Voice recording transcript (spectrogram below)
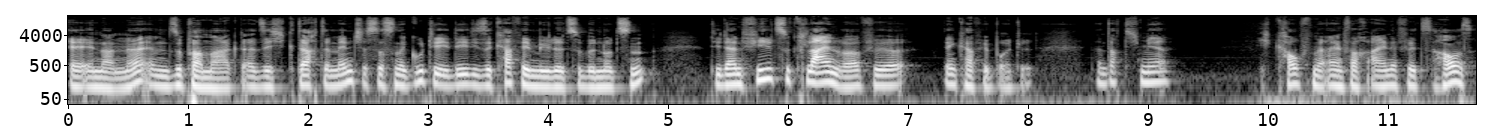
erinnern, ne, im Supermarkt. als ich dachte, Mensch, ist das eine gute Idee, diese Kaffeemühle zu benutzen, die dann viel zu klein war für den Kaffeebeutel. Dann dachte ich mir, ich kaufe mir einfach eine für zu Hause.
